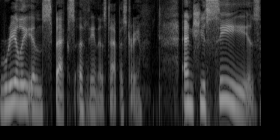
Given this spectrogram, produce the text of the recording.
really inspects Athena's tapestry. And she sees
